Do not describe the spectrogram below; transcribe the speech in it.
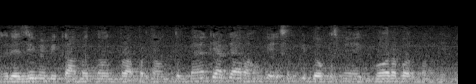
انگریزی میں بھی کامت ناؤن پراپر ناؤن تو میں کیا کہہ رہا ہوں کہ اسم کی دو قسمیں ایک مورب اور مبنی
